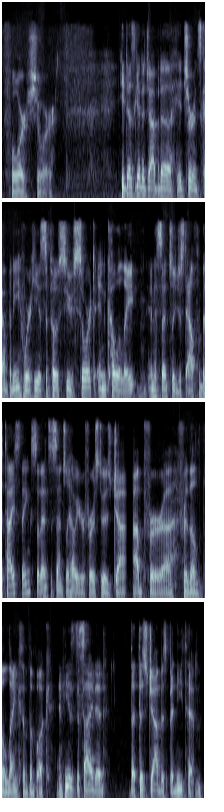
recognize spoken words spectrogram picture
For sure. He does get a job at an insurance company where he is supposed to sort and collate and essentially just alphabetize things. So that's essentially how he refers to his job for uh, for the the length of the book. And he has decided that this job is beneath him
